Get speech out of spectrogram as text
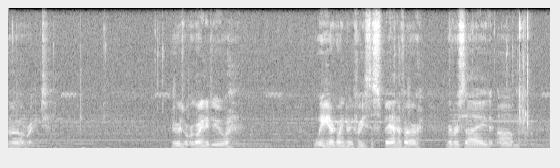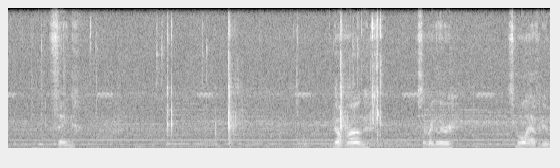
Alright. Here's what we're going to do. We are going to increase the span of our riverside um, thing. Nope, wrong. Just a regular small avenue.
